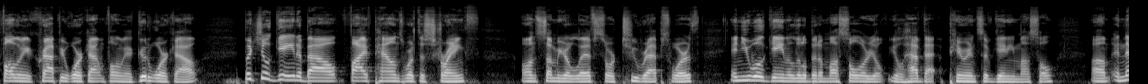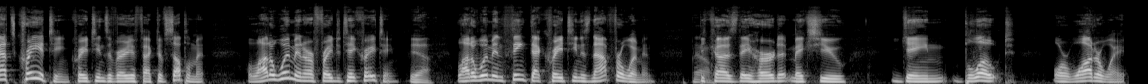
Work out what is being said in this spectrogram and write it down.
following a crappy workout and following a good workout. But you'll gain about five pounds worth of strength on some of your lifts or two reps worth, and you will gain a little bit of muscle, or you'll you'll have that appearance of gaining muscle. Um, and that's creatine. Creatine's a very effective supplement. A lot of women are afraid to take creatine. Yeah. A lot of women think that creatine is not for women because they heard it makes you gain bloat or water weight.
